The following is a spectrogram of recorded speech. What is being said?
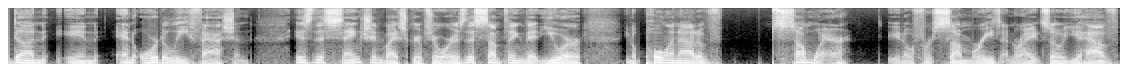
done in an orderly fashion? Is this sanctioned by scripture or is this something that you are you know pulling out of somewhere you know for some reason right? So you have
